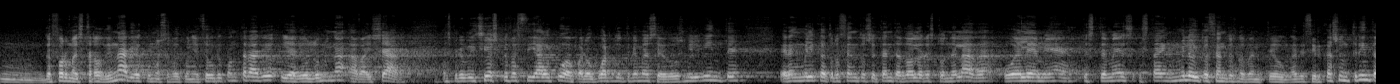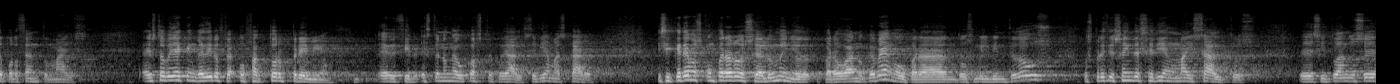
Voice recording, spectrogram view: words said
Mm, de forma extraordinaria, como se recoñeceu de contrario, e a de Illumina a baixar. As previsións que facía Alcoa para o cuarto trimestre de 2020 eran 1.470 dólares tonelada, o LME este mes está en 1.891, é dicir, casi un 30% máis. Isto habría que engadir o factor premio, é dicir, este non é o coste real, sería máis caro. E se queremos comparar hoxe aluminio para o ano que ven ou para 2022, os precios ainda serían máis altos, eh, situándose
